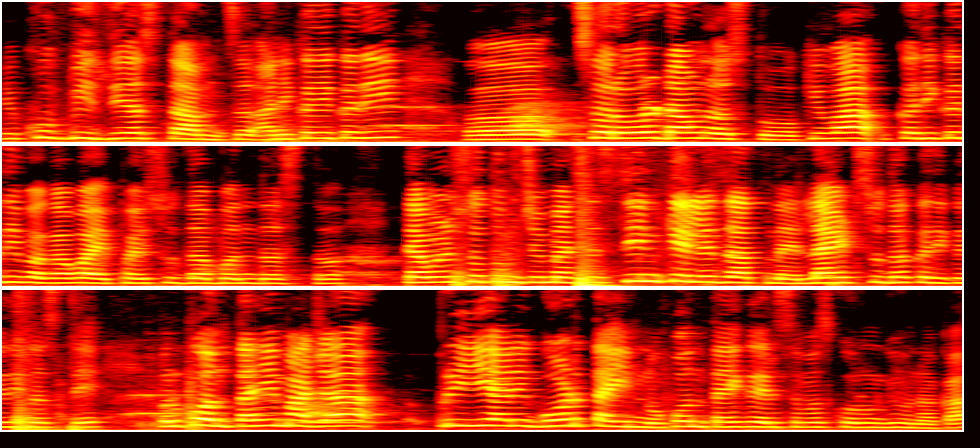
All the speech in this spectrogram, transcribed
हे खूप बिझी असतं आमचं. आणि कधी कधी सर्व्हर डाऊन असतो किंवा कधी कधी बघा वायफायसुद्धा बंद असतं. त्यामुळे सुद्धा तुमचे मेसेज सीन केले जात नाही. लाईटसुद्धा कधी कधी नसते. पण कोणताही माझ्या प्रिय आणि गोड ताईंनो कोणताही गैरसमज करून घेऊ नका.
